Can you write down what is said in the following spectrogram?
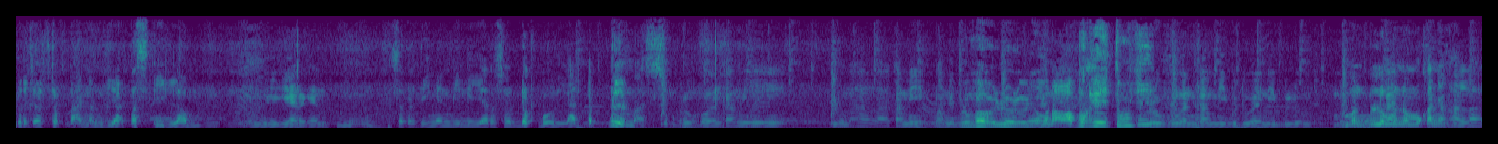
Bercocok tanam di atas tilam. Main biliar kan? Hmm, seperti main biliar sodok bola tebel masuk. Berhubungan kami belum halal kami kami belum halal Ya, kenapa gitu sih berhubungan kami berdua ini belum Men- belum menemukan yang halal.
